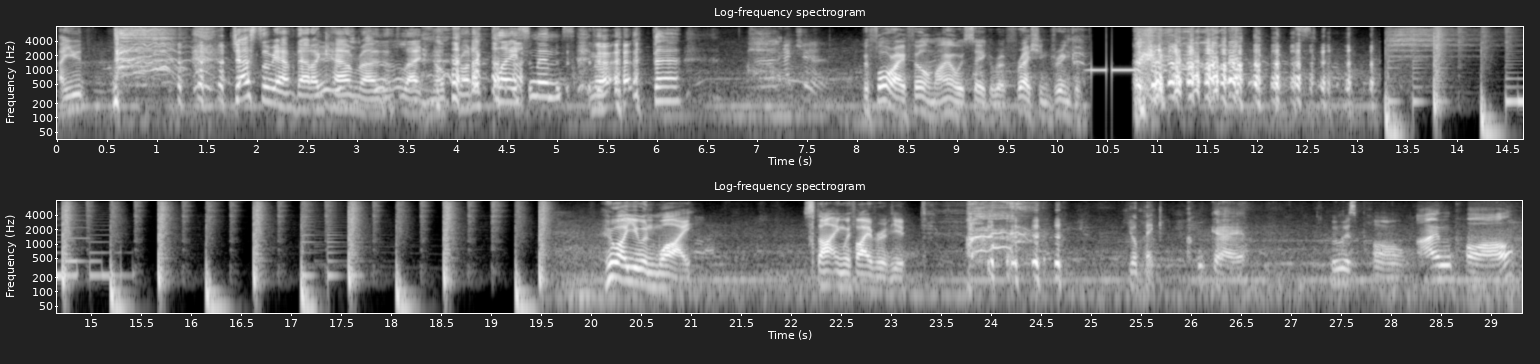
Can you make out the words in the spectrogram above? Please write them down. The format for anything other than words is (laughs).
Are you... (laughs) Just so we have that on camera, just like no product placement. (laughs) The- (laughs) Before I film, I always take a refreshing drink of Who are you and why? Starting with either of you. Your pick. Okay. Who is Paul? I'm Paul,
